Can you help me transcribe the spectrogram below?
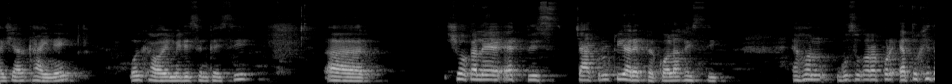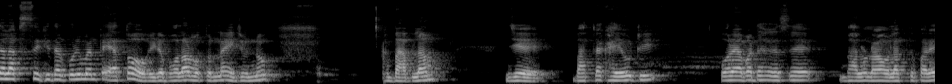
আইসা আর খাই নাই। ওই খাওয়াই মেডিসিন খাইছি। আর সকালে এক পিস চাকরুটি আর একটা কলা খাইছি। এখন গোসল করার পর এত খিদা লাগছে, খিদার পরিমাণটা এত, এটা বলার মতন না এই জন্য ভাবলাম যে ভাতটা খাইয়ে উঠি। পরে আবার দেখা গেছে ভালো নাও লাগতে পারে,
